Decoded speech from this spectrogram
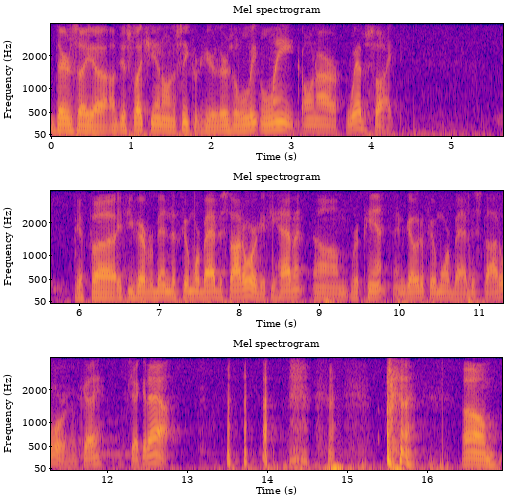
There's a, uh, I'll just let you in on a secret here. There's a link on our website. If uh, if you've ever been to FillmoreBaptist.org, if you haven't, um, repent and go to FillmoreBaptist.org. Okay, check it out. um,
